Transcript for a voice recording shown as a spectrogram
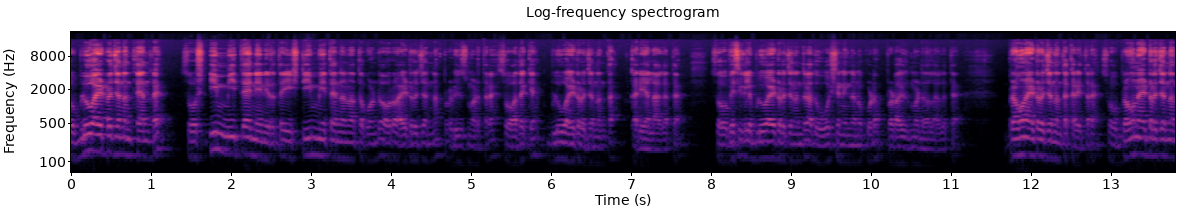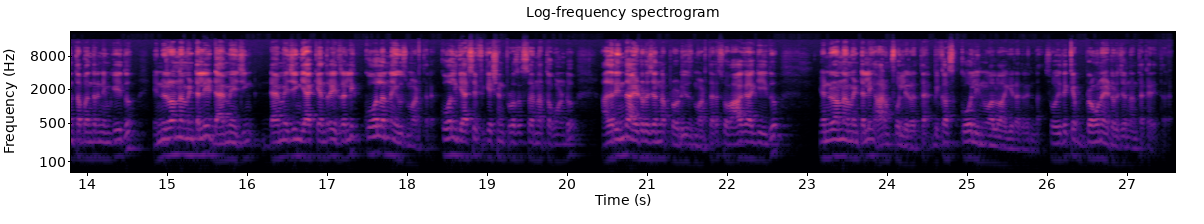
so blue hydrogen ಅಂತ ಅಂದರೆ ಸೊ ಸ್ಟೀಮ್ ಮೀಥೇನ್ ಏನಿರುತ್ತೆ, ಈ ಸ್ಟೀಮ್ ಮೀಥೇನನ್ನು ತಗೊಂಡು ಅವರು ಹೈಡ್ರೋಜನ್ನ ಪ್ರೊಡ್ಯೂಸ್ ಮಾಡ್ತಾರೆ. ಸೊ ಅದಕ್ಕೆ ಬ್ಲೂ ಹೈಡ್ರೋಜನ್ ಅಂತ ಕರೆಯಲಾಗುತ್ತೆ. ಸೊ ಬೇಸಿಕಲಿ ಬ್ಲೂ ಹೈಡ್ರೋಜನ್ ಅಂದರೆ ಅದು ಓಷನಿಂದನೂ ಕೂಡ ಪ್ರೊಡ್ಯೂಸ್ ಮಾಡಲಾಗುತ್ತೆ. ಬ್ರೌನ್ ಹೈಡ್ರೋಜನ್ ಅಂತ ಕರೀತಾರೆ. ಸೊ ಬ್ರೌನ್ ಹೈಡ್ರೋಜನ್ ಅಂತ ಬಂದರೆ ನಿಮಗೆ ಇದು ಎನ್ವಿರಾನ್ಮೆಂಟಲಿ ಡ್ಯಾಮೇಜಿಂಗ್ ಡ್ಯಾಮೇಜಿಂಗ್ ಯಾಕೆ ಅಂದರೆ ಇದರಲ್ಲಿ ಕೋಲನ್ನು ಯೂಸ್ ಮಾಡ್ತಾರೆ. ಕೋಲ್ ಗ್ಯಾಸಿಫಿಕೇಶನ್ ಪ್ರೊಸೆಸನ್ನು ತಗೊಂಡು ಅದರಿಂದ ಹೈಡ್ರೋಜನ್ನ ಪ್ರೊಡ್ಯೂಸ್ ಮಾಡ್ತಾರೆ. ಸೊ ಹಾಗಾಗಿ ಇದು ಎನ್ವಿರಾನ್ಮೆಂಟಲಿ ಹಾರ್ಮ್ಫುಲ್ ಇರುತ್ತೆ ಬಿಕಾಸ್ ಕೋಲ್ ಇನ್ವಾಲ್ವ್ ಆಗಿರೋದ್ರಿಂದ. ಸೊ ಇದಕ್ಕೆ ಬ್ರೌನ್ ಹೈಡ್ರೋಜನ್ ಅಂತ ಕರೀತಾರೆ.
